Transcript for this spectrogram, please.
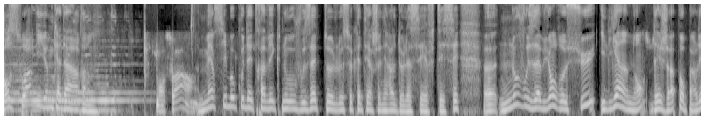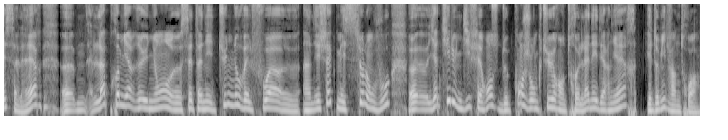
Bonsoir Guillaume Cadar. Bonsoir. Merci beaucoup d'être avec nous. Vous êtes le secrétaire général de la CFTC. Euh, nous vous avions reçu il y a un an déjà pour parler salaire. Euh, la première réunion euh, cette année est une nouvelle fois euh, un échec, mais selon vous, euh, y a-t-il une différence de conjoncture entre l'année dernière et 2023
